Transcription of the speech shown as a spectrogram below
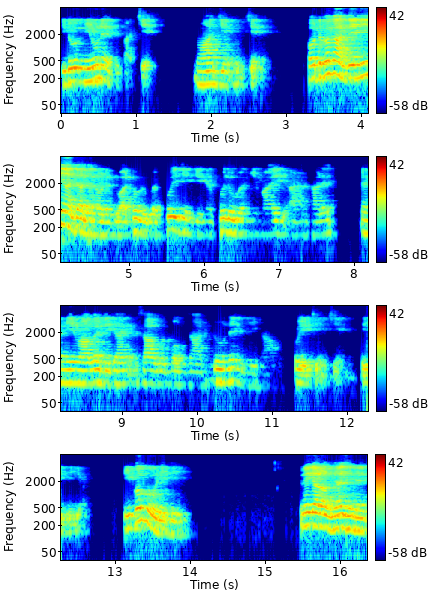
ဒီလိုမျိုးနဲ့သူကကျင့်နွားကျင့်ကိုကျင့်ဟိုတစ်ဘက်ကတင်နည်းရကြကြတော့လေသူကထုတ်လို့ပဲခွေးကျင့်ကျင့်နဲ့ခွေးလိုပဲညီမကြီးအဲ့ဒါလည်းအမြင်မှာပဲဒီတိုင်းအစားကိုပုံစားလူနဲ့နေတာခွေးကျင့်ကျင့်သိနေရဒီပုဂ္ဂိုလ်ကြီးဒီနေ့ကျတော့မြတ်ရှင်နဲ့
